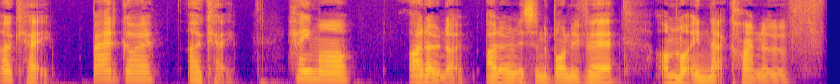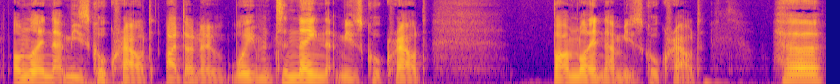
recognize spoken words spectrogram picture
okay. Bad Guy, okay. Hey Ma? I don't know. I don't listen to Bon Iver. I'm not in that kind of. I'm not in that musical crowd. I don't know what even to name that musical crowd. But I'm not in that musical crowd. Her,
